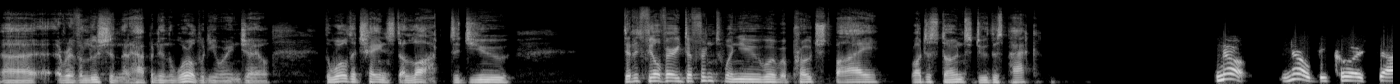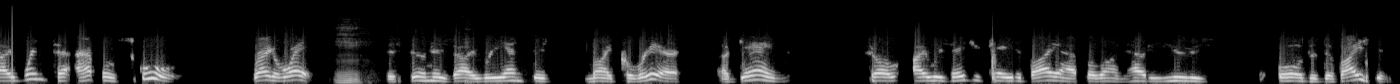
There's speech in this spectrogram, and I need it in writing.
uh, revolution that happened in the world when you were in jail. The world had changed a lot. Did you? Did it feel very different when you were approached by Roger Stone to do this PAC? No, no, because I went to Apple School right away. Mm. As soon as I re entered my career again. So I was educated by Apple on how to use all the devices.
